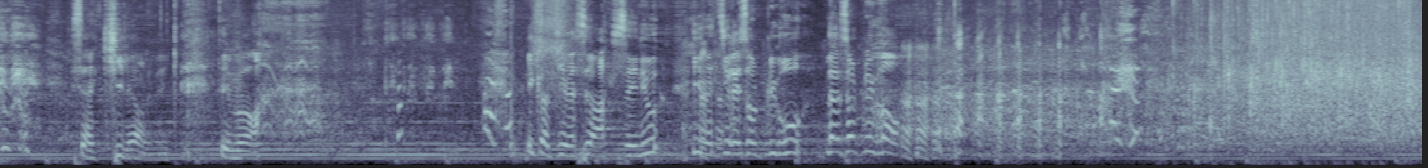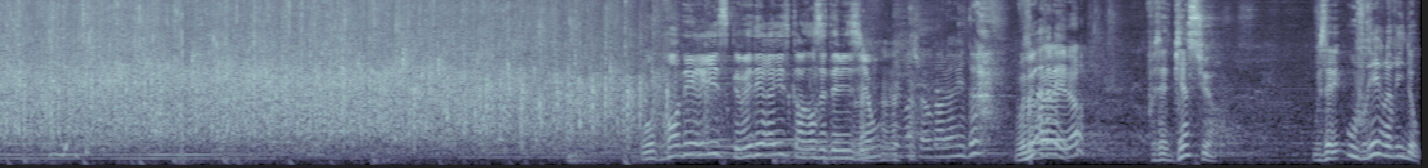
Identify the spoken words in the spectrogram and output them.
c'est un killer le mec. T'es mort. Et quand il va savoir que c'est nous, il va tirer sur le plus gros. Là, sur le plus grand. On prend des risques, mais des risques en faisant cette émission. Bon, je vais ouvrir le rideau. Vous Vous ouvrez le allez- rideau Vous êtes bien sûr. Vous allez ouvrir le rideau.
